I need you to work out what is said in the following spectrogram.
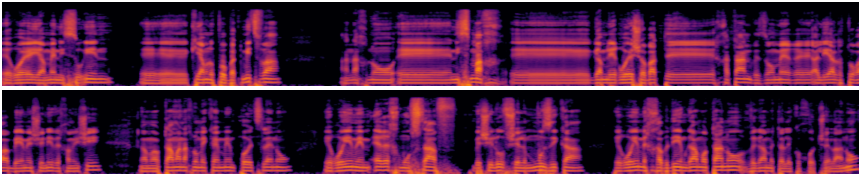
אירועי ימי נישואין, אה, קיימנו פה בת מצווה. אנחנו אה, נשמח אה, גם לאירועי שבת אה, חתן, וזה אומר אה, עלייה לתורה בימי שני וחמישי. גם אותם אנחנו מקיימים פה אצלנו. אירועים עם ערך מוסף בשילוב של מוזיקה, אירועים מכבדים גם אותנו וגם את הלקוחות שלנו.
